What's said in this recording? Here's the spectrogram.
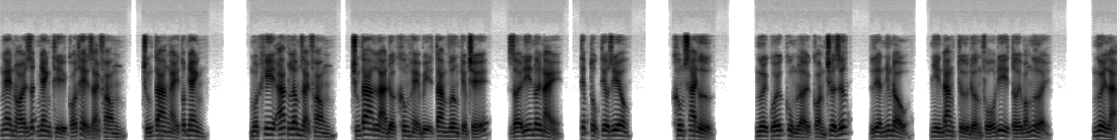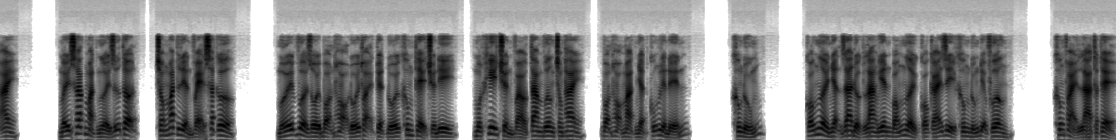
nghe nói rất nhanh thì có thể giải phóng, chúng ta ngày tốt nhanh. Một khi ác lâm giải phóng, chúng ta là được không hề bị tam vương kiềm chế rời đi nơi này, tiếp tục tiêu diêu. Không sai ử người cuối cùng lời còn chưa dứt, liền nhưng đầu, nhìn đang từ đường phố đi tới bóng người. Người là ai? Mấy sắc mặt người dữ tợn, trong mắt liền vẻ sắc cơ. Mới vừa rồi bọn họ đối thoại tuyệt đối không thể truyền đi, một khi truyền vào tam vương trong hai bọn họ mạt nhật cũng liền đến. Không đúng. Có người nhận ra được lang yên bóng người có cái gì không đúng địa phương? Không phải là thật thể,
